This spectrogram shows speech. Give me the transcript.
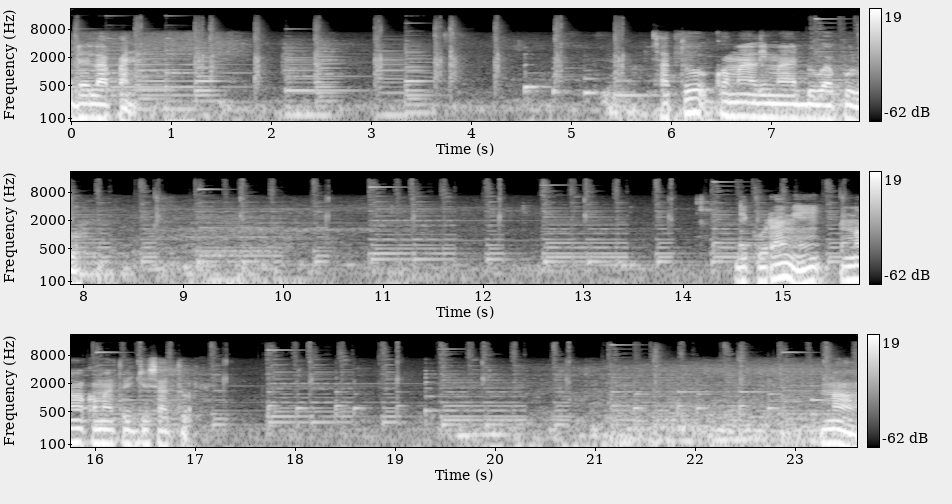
8 1,520 dikurangi 0,71 nol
